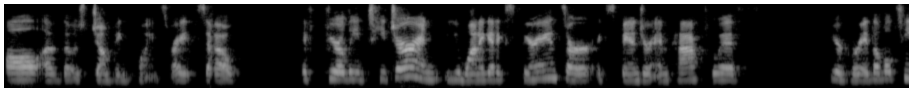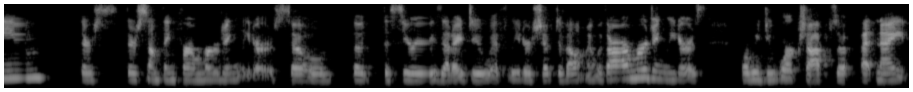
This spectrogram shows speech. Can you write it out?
all of those jumping points, right? So if you're a lead teacher and you want to get experience or expand your impact with your grade level team, there's there's something for emerging leaders. So the the series that I do with leadership development with our emerging leaders, where we do workshops at night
